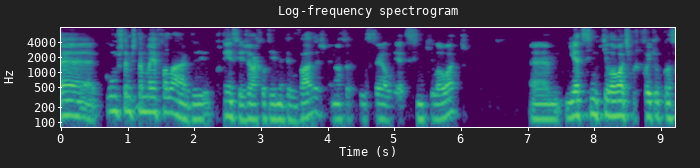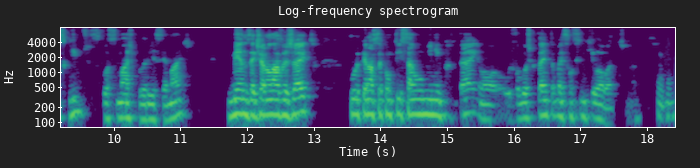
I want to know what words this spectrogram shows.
uh, como estamos também a falar de potências já relativamente elevadas, a nossa fuel cell é de 5 kW, Um, e é de 5 kW porque foi aquilo que conseguimos. Se fosse mais, poderia ser mais. Menos é que já não dava jeito, porque a nossa competição, o mínimo que tem, ou os valores que tem, também são 5 kW. É? Uhum.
